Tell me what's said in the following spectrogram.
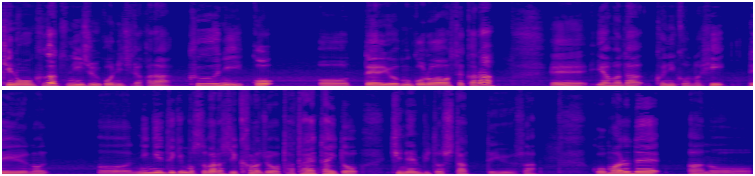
昨日9月25日だから、クーニコって読む語呂合わせから、えー、山田邦子の日っていうの人間的にも素晴らしい彼女を称えたいと記念日としたっていうさ、こうまるで、あの、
